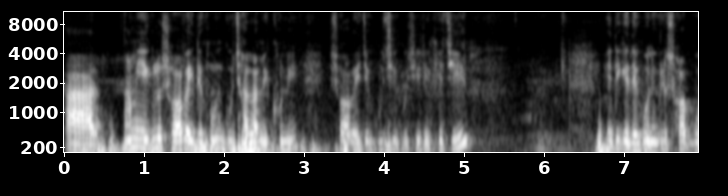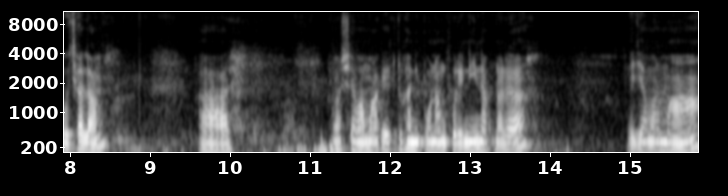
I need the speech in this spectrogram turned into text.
আর আমি এগুলো সব এই দেখুন গুছালাম এক্ষুনি। সব এই যে গুছিয়ে গুছিয়ে রেখেছি। এদিকে দেখুন এগুলো সব গোছালাম। আর আমার শ্যামা মাকে একটুখানি প্রণাম করে নিন আপনারা। এই যে আমার মা,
